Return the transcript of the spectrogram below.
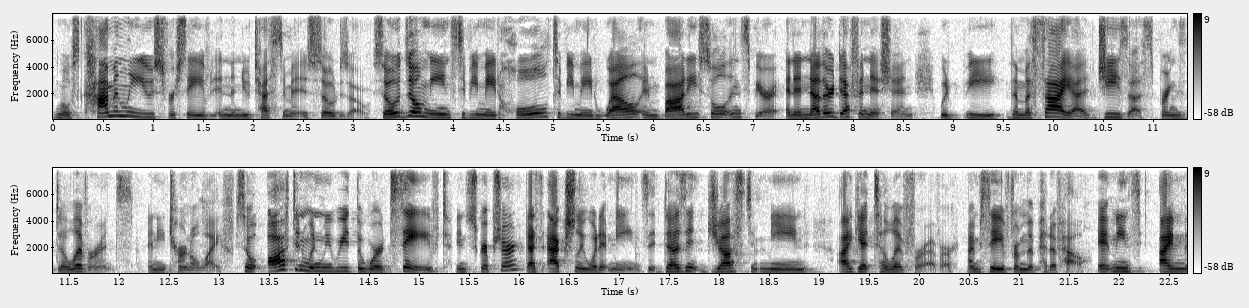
most commonly used for saved in the New Testament is sozo. Sozo means to be made whole, to be made well in body, soul, and spirit. And another definition would be the Messiah, Jesus, brings deliverance and eternal life. So often when we read the word saved in Scripture, that's actually what it means. It doesn't just mean mean I get to live forever. I'm saved from the pit of hell. It means I'm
